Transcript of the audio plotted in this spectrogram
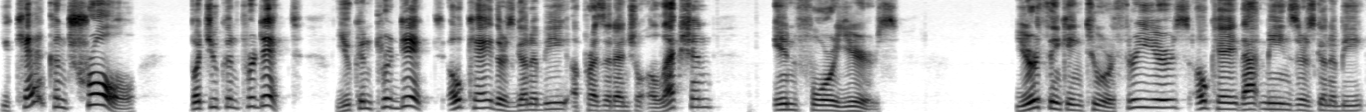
you can't control, but you can predict. You can predict, okay, there's going to be a presidential election in 4 years. You're thinking 2 or 3 years, okay, that means there's going to be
